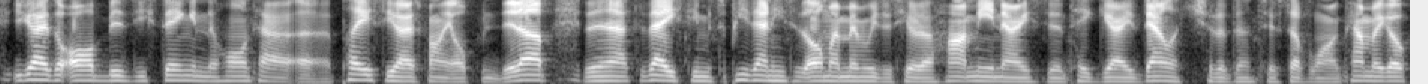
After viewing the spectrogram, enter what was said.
you guys are all busy staying in the whole entire uh, place. You guys finally opened it up. Then after that, you see Mr. P down. He says, "All my memories is here to haunt me." And Now he's gonna take you guys down like he should have done to himself a long time ago.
